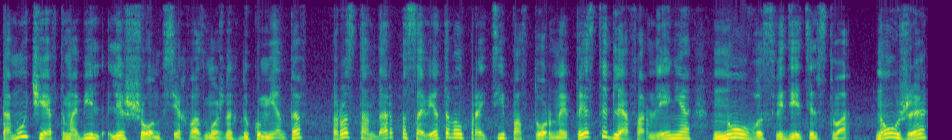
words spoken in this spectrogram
Тому, чей автомобиль лишен всех возможных документов, Росстандарт посоветовал пройти повторные тесты для оформления нового свидетельства, но уже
